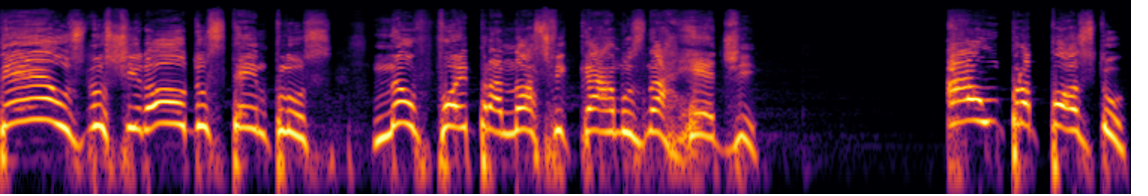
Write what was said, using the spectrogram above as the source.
Deus nos tirou dos templos, não foi para nós ficarmos na rede. Há um propósito,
